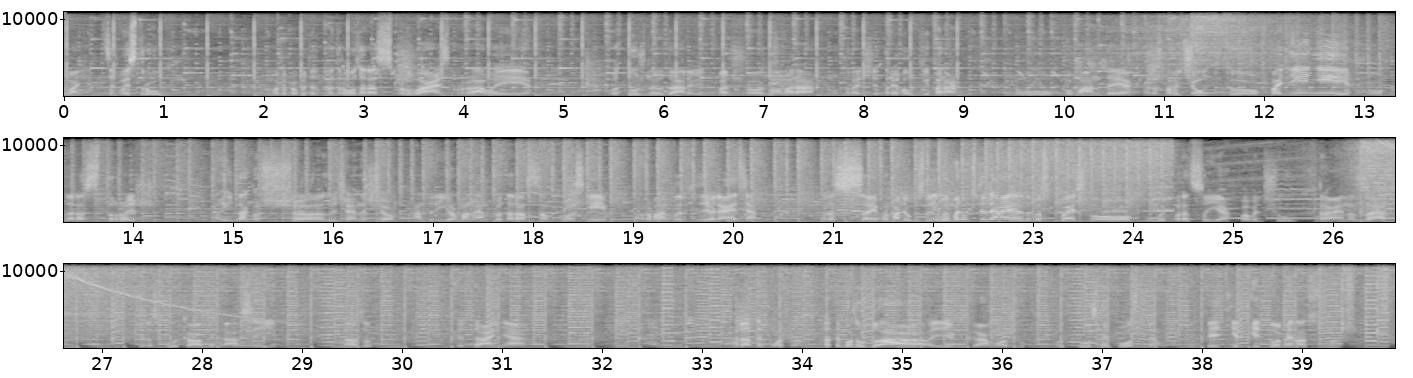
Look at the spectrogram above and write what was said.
пробивання. Це Хмиструк. Може пробити Дмитро зараз. Пробиває з правої. Потужний удар від першого номера. Ну, до речі, три голкіпера у команди Розпавельчук в падінні. Ох, зараз стриж. Ну і також, е, звичайно, що Андрій Романенко, Тарас Самборський. Романенко, до речі, з'являється. Зараз Ігор Малюк з. Малюк стріляє небезпечно. Кулик перед є. Павельчук грає назад. Через кулика обігрався і одразу кидання. Грати можна. Грати можна удар, яка може потужний постріл. П'ятірки Домінос.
